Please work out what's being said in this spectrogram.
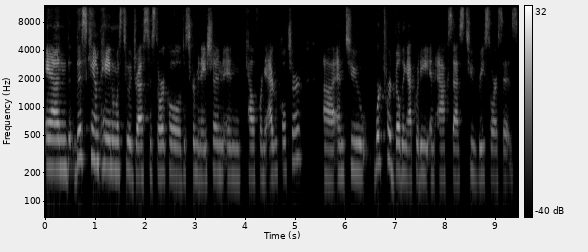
And this campaign was to address historical discrimination in California agriculture uh, and to work toward building equity and access to resources,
